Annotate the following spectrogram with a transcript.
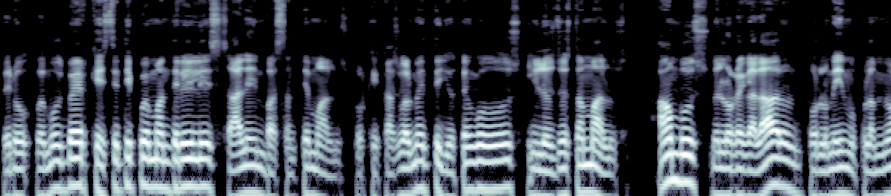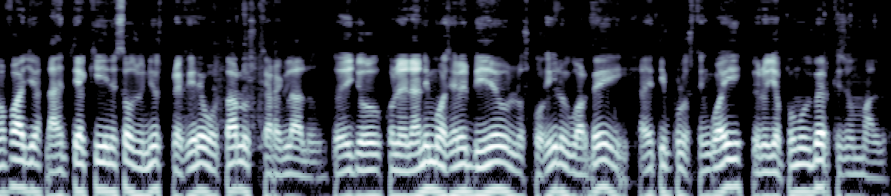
pero podemos ver que este tipo de mandriles salen bastante malos, porque casualmente yo tengo dos y los dos están malos. Ambos me los regalaron por lo mismo, por la misma falla. La gente aquí en Estados Unidos prefiere botarlos que arreglarlos. Entonces yo con el ánimo de hacer el video los cogí, los guardé y hace tiempo los tengo ahí, pero ya podemos ver que son malos.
